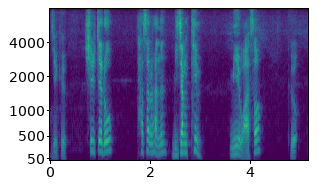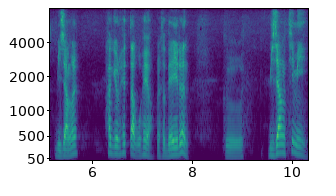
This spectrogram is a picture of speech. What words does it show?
이제 그 실제로 타설을 하는 미장 팀이 와서 그 미장을 하기로 했다고 해요. 그래서 내일은 그 미장 팀이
